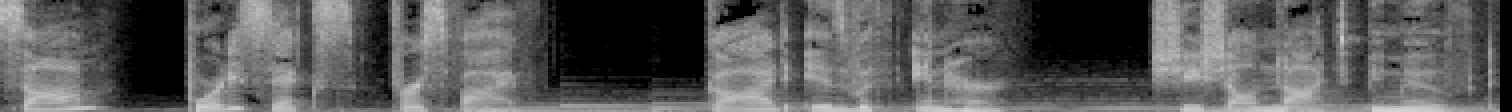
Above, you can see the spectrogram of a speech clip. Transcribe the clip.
Psalm 46, verse 5 God is within her. She shall not be moved.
